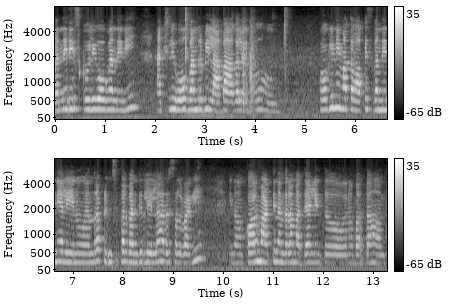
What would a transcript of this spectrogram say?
ಬಂದೀನಿ ಸ್ಕೂಲಿಗೆ ಹೋಗಿ ಬಂದೀನಿ. ಆ್ಯಕ್ಚುಲಿ ಹೋಗಿ ಬಂದ್ರೆ ಭೀ ಲಾಭ ಆಗಲ್ಲ ಇತ್ತು ಹೋಗಿನಿ ಮತ್ತು ವಾಪಸ್ ಬಂದೀನಿ. ಅಲ್ಲಿ ಏನು ಅಂದ್ರೆ ಪ್ರಿನ್ಸಿಪಲ್ ಬಂದಿರಲಿಲ್ಲ. ಅದ್ರ ಸಲುವಾಗಿ ಇನ್ನು ಕಾಲ್ ಮಾಡ್ತೀನಿ ಅಂದ್ರೆ ಮಧ್ಯಾಹ್ನಲಿಂತ ಏನೋ ಬರ್ತಾ ಅಂತ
